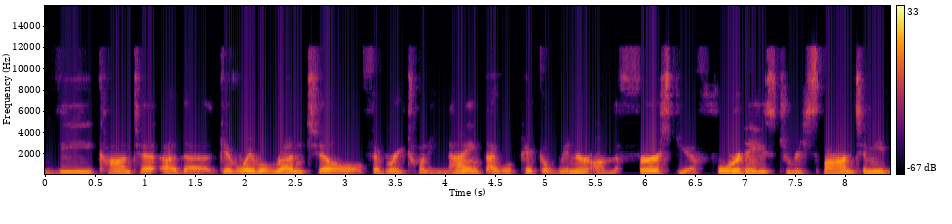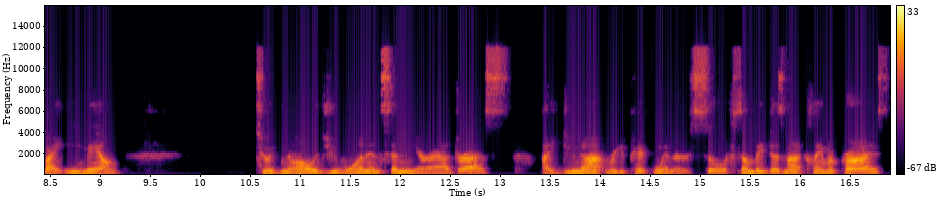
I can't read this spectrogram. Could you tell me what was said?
The contest, uh, the giveaway will run till February 29th. I will pick a winner on the first. You have four days to respond to me by email to acknowledge you won and send me your address. I do not repick winners. So if somebody does not claim a prize,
